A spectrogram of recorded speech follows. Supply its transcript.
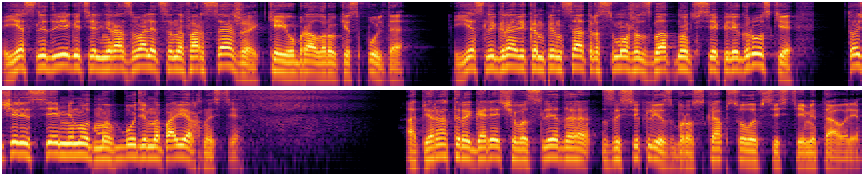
«Если двигатель не развалится на форсаже», – Кей убрал руки с пульта – если гравикомпенсатор сможет сглотнуть все перегрузки, то через 7 минут мы будем на поверхности. Операторы горячего следа засекли сброс капсулы в системе Таури.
